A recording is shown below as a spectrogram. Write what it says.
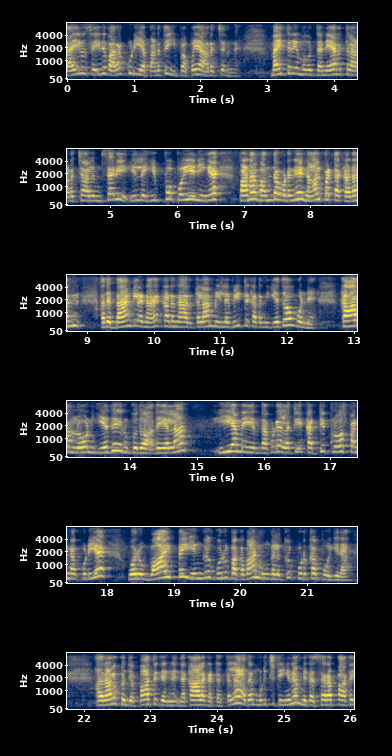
தயவு செய்து வரக்கூடிய பணத்தை இப்போ போய் அடைச்சிருங்க. மைத்திரி முகூர்த்த நேரத்தில் அடைச்சாலும் சரி இல்லை இப்போ போய் நீங்கள் பணம் வந்த உடனே நாள்பட்ட கடன் அது பேங்க்ல நகை கடனாக இருக்கலாம் இல்லை வீட்டு கடன் ஏதோ ஒன்று கார் லோன் எது இருக்குதோ அதையெல்லாம் இஎம்ஐ இருந்தால் கூட எல்லாத்தையும் கட்டி க்ளோஸ் பண்ணக்கூடிய ஒரு வாய்ப்பை இங்கு குரு பகவான் உங்களுக்கு கொடுக்க போகிறார். அதனால கொஞ்சம் பார்த்துக்கோங்க இந்த காலகட்டத்தில் அதை முடிச்சிட்டிங்கன்னா மிக சிறப்பாக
